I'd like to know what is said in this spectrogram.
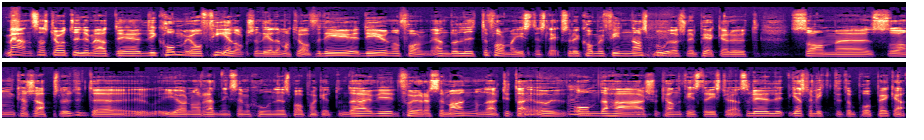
Men sen ska jag vara tydlig med att det, vi kommer ju ha fel också en del material. För det är, det är ju någon form, ändå lite form av gissningslek. Så det kommer finnas bolag som vi pekar ut som, eh, som kanske absolut inte gör någon räddningsemission eller sparpaket. Det här, vi för ju resonemang om det här. Titta, mm. mm. Om det här så kan, finns det risker. Så det är ganska viktigt att påpeka.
